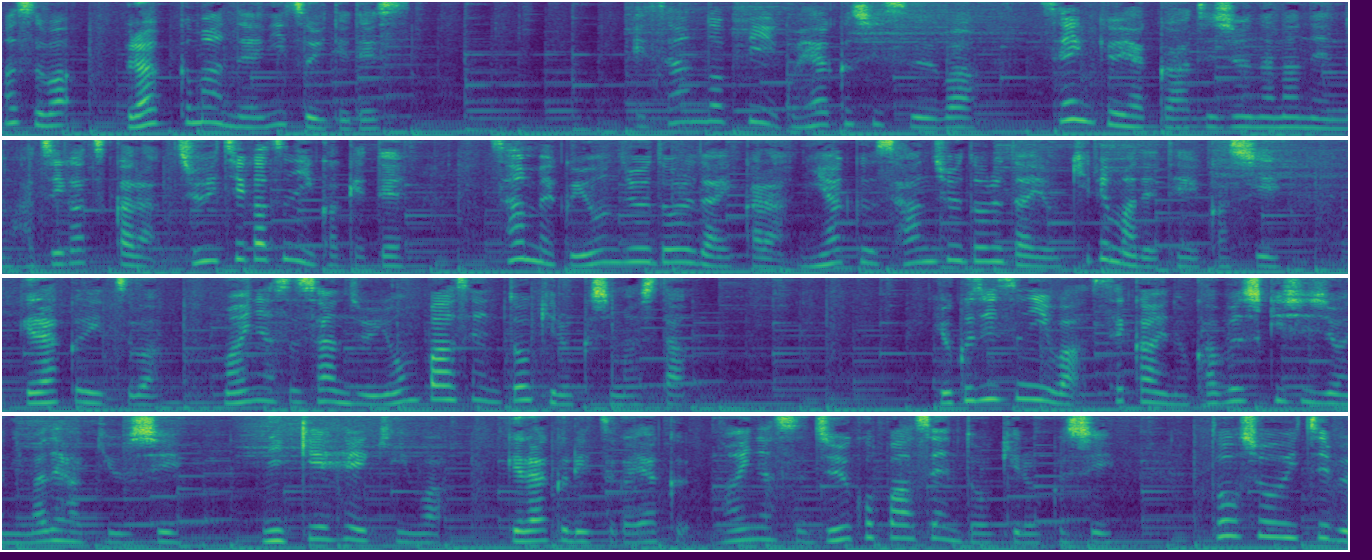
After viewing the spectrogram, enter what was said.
まずはブラックマンデーについてです。S&P500 指数は1987年の8月から11月にかけて340ドル台から230ドル台を切るまで低下し下落率はマイナス34%を記録しました。翌日には世界の株式市場にまで波及し日経平均は下落率が約マイナス15%を記録し東証一部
